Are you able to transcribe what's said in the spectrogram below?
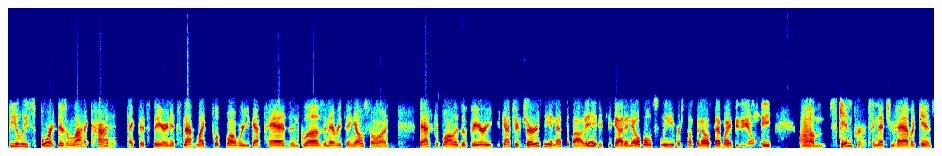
feely sport. There's a lot of contact that's there, and it's not like football where you got pads and gloves and everything else on. Basketball is a very you got your jersey and that's about it. If you got an elbow sleeve or something else, that might be the only um, skin protection that you have against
